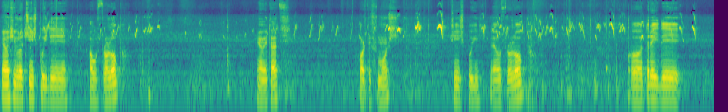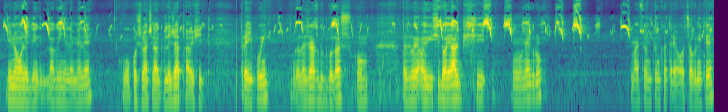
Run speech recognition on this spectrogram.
Mi-au ieșit vreo 5 pui de austrolop. Ia uitați, foarte frumoși. 5 pui de austrolop. 3 de din ouăle de la găinile mele. Cu coșul acela gălejat au ieșit 3 pui. Gălejați, gât cum au ieșit 2 albi și unul negru. Și mai sunt încă 3 ociognite.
